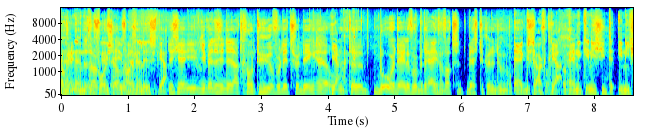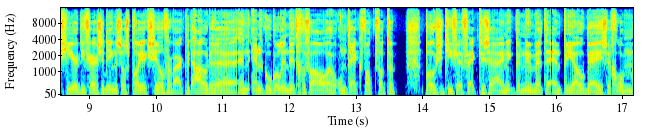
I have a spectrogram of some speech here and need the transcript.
Ook een voice even helder evangelist. Ja. Dus je, je bent dus inderdaad gewoon te huur voor dit soort dingen... om Ja. te beoordelen voor bedrijven wat ze het beste kunnen doen. Op Exact, ja. Oké. En ik initi- initieer diverse dingen zoals Project Silver, waar ik met ouderen en, en Google in dit geval eh, ontdek wat, wat de positieve effecten zijn. Ik ben nu met de NPO bezig om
